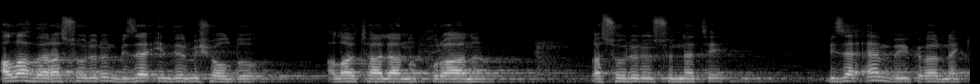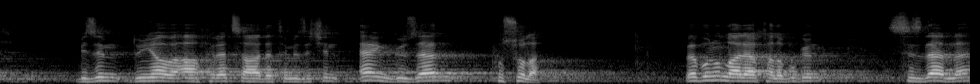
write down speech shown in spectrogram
Allah ve Resulünün bize indirmiş olduğu Allahü Teala'nın Kur'an'ı, Resulünün sünneti bize en büyük örnek, bizim dünya ve ahiret saadetimiz için en güzel pusula. Ve bununla alakalı bugün sizlerle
